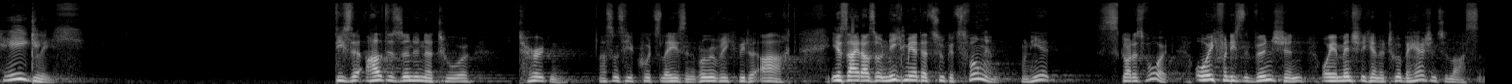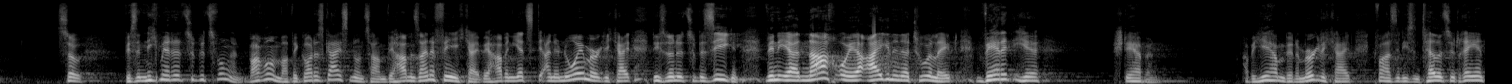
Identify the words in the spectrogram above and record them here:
täglich diese alte Sündenatur töten. Lass uns hier kurz lesen, Römerbrief Kapitel 8. Ihr seid also nicht mehr dazu gezwungen, und hier ist Gottes Wort, euch von diesen Wünschen, eure menschliche Natur beherrschen zu lassen. So, wir sind nicht mehr dazu gezwungen. Warum? Weil wir Gottes Geist in uns haben. Wir haben seine Fähigkeit. Wir haben jetzt eine neue Möglichkeit, die Sünde zu besiegen. Wenn ihr nach eurer eigenen Natur lebt, werdet ihr sterben. Aber hier haben wir die Möglichkeit, quasi diesen Teller zu drehen.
